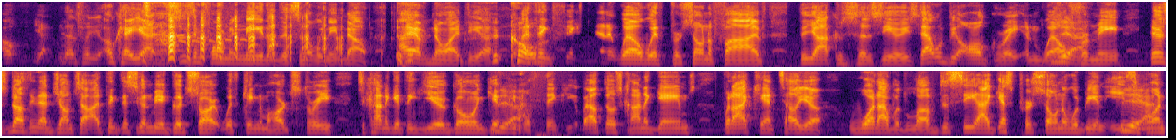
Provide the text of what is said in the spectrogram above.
Oh, yeah, that's what. You... Okay, yeah, she's informing me that this is what we need. No, I have no idea. I think Fix did it well with Persona Five, the Yakuza series. That would be all great and well Yeah. for me. There's nothing that jumps out. I think this is going to be a good start with Kingdom Hearts 3 to kind of get the year going, get Yeah. people thinking about those kind of games. But I can't tell you what I would love to see. I guess Persona would be an easy Yeah. one.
